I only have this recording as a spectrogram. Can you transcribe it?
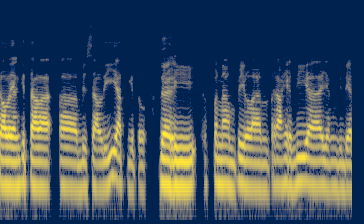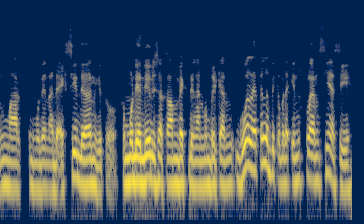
kalau yang kita uh, bisa lihat gitu dari penampilan terakhir dia yang di Denmark, kemudian ada accident gitu, kemudian dia bisa comeback dengan memberikan, gue lihatnya lebih kepada influence-nya sih,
